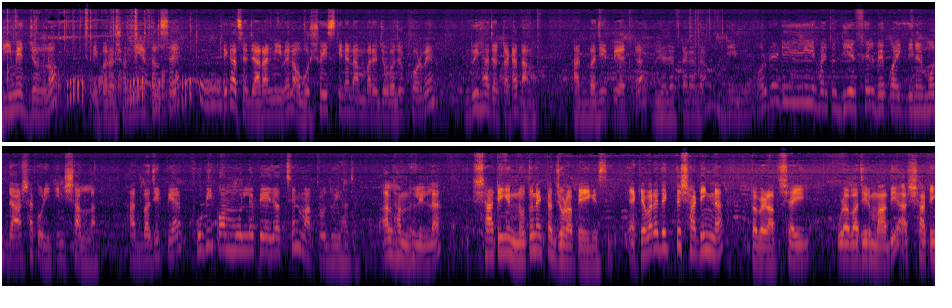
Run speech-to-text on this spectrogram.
ডিমের জন্য প্রিপারেশন নিয়ে ফেলছে। ঠিক আছে, যারা নিবেন অবশ্যই স্ক্রিনে নাম্বারে যোগাযোগ করবেন। দুই হাজার টাকা দাম। হাতবাজির পেয়ারটা দুই হাজার টাকা দাম। ডিম অলরেডি হয়তো দিয়ে ফেলবে কয়েকদিনের মধ্যে, আশা করি, ইনশাল্লাহ। হাতবাজির পেয়ার খুবই কম মূল্যে পেয়ে যাচ্ছেন মাত্র দুই হাজার। আলহামদুলিল্লাহ, শার্টিংয়ের নতুন একটা জোড়া পেয়ে গেছি। একেবারে দেখতে শার্টিং না, তবে রাজশাহী উড়াবাজির মাদি আর শার্টিং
